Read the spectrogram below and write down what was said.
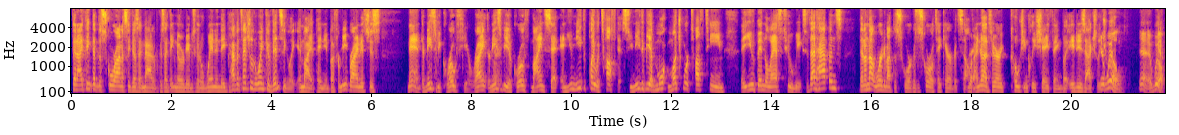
then I think that the score honestly doesn't matter because I think Notre Dame is going to win and they have potential to win convincingly, in my opinion. But for me, Brian, it's just man, there needs to be growth here, right? There needs right. to be a growth mindset, and you need to play with toughness. You need to be a more, much more tough team that you've been the last two weeks. If that happens, then I'm not worried about the score because the score will take care of itself. Right. I know that's a very coaching cliche thing, but it is actually it true. will. Yeah, it will.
